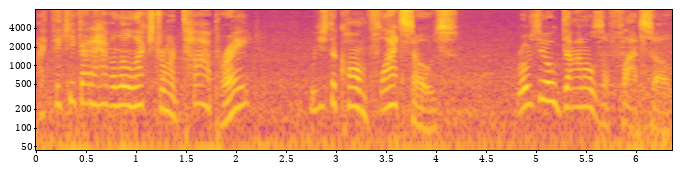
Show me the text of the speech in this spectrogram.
I think you got to have a little extra on top, right? We used to call them flatsos. Rosie O'Donnell's a flatso.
